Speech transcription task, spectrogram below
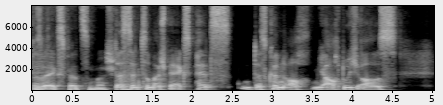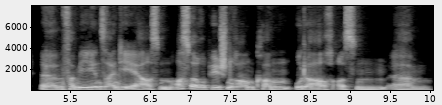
Also Expats zum Beispiel. Das sind zum Beispiel Expats. Das können auch, ja, auch durchaus ähm, Familien sein, die eher aus dem osteuropäischen Raum kommen oder auch aus dem ähm,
